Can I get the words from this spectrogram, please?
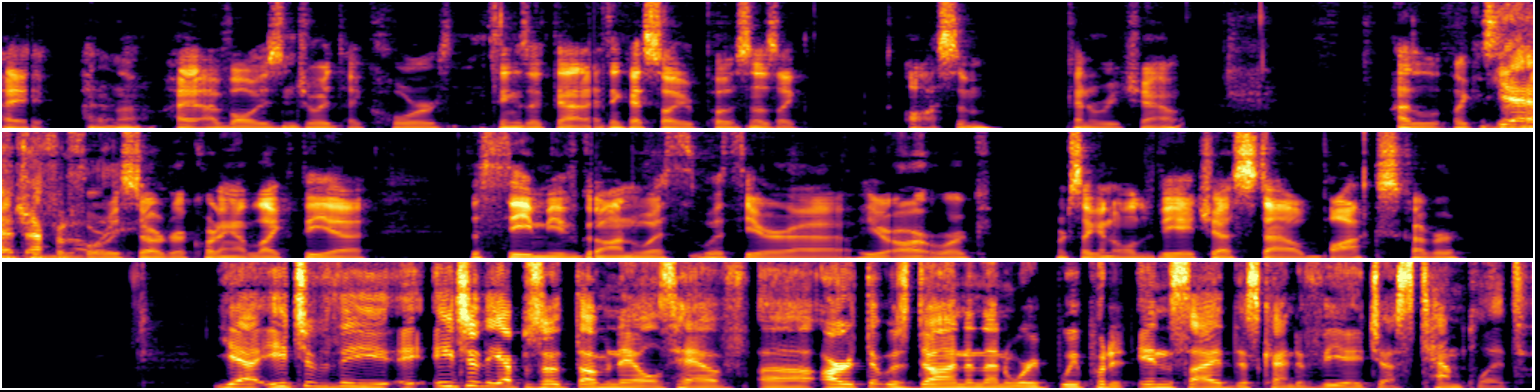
I I don't know. I, I've always enjoyed like horror things like that. I think I saw your post and I was like, awesome. Kind of reach out. I like I said, yeah, I mentioned definitely. before we started recording. I like the uh, the theme you've gone with with your uh, your artwork, where it's like an old VHS style box cover. Yeah, each of the each of the episode thumbnails have uh, art that was done, and then we we put it inside this kind of VHS template.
